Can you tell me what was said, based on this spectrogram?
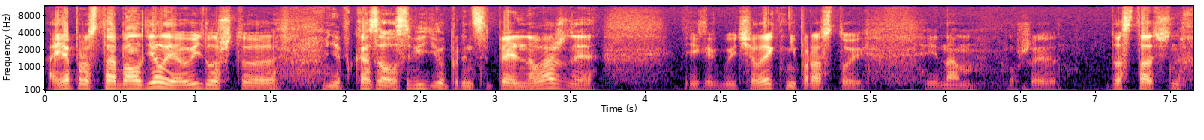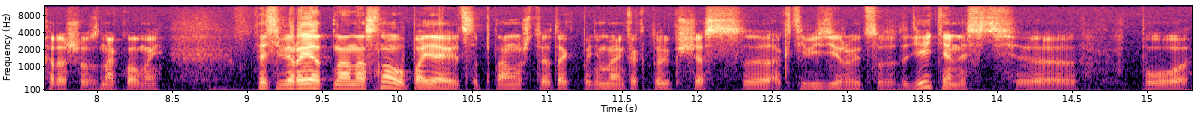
А я просто обалдел, я увидел, что мне показалось видео принципиально важное, и как бы человек непростой, и нам уже достаточно хорошо знакомый. Кстати, вероятно, она снова появится, потому что, я так понимаю, как только сейчас э, активизируется вот эта деятельность э, по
